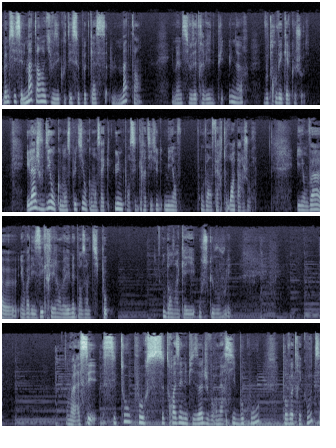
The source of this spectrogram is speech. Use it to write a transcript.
même si c'est le matin que vous écoutez ce podcast le matin, et même si vous êtes réveillé depuis une heure, vous trouvez quelque chose. Et là, je vous dis, on commence petit, on commence avec une pensée de gratitude, mais on, va en faire trois par jour. Et on, va, euh, et on va les écrire, on va les mettre dans un petit pot, ou dans un cahier, ou ce que vous voulez. Voilà, c'est tout pour ce troisième épisode. Je vous remercie beaucoup pour votre écoute.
